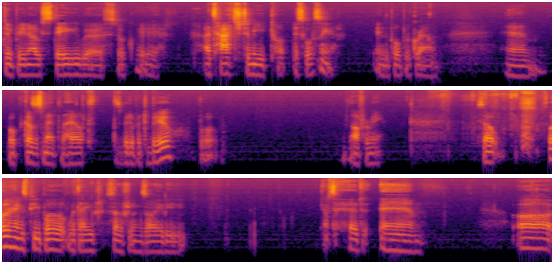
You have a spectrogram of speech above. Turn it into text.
there'd be no stigma stuck with it, attached to me t- discussing it in the public realm. Um, but because it's mental health, there's a bit of a taboo, but not for me. So, other things people without social anxiety have said, um, uh,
